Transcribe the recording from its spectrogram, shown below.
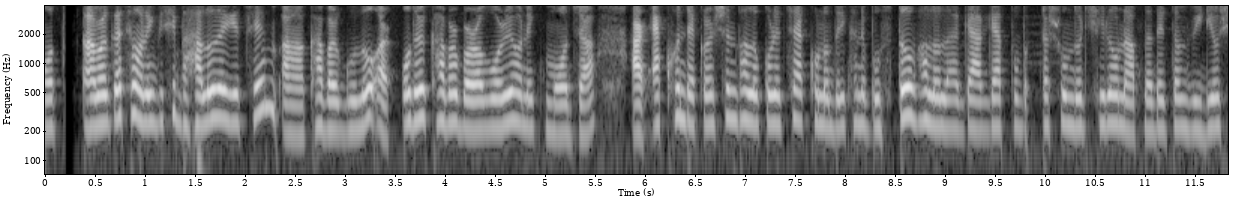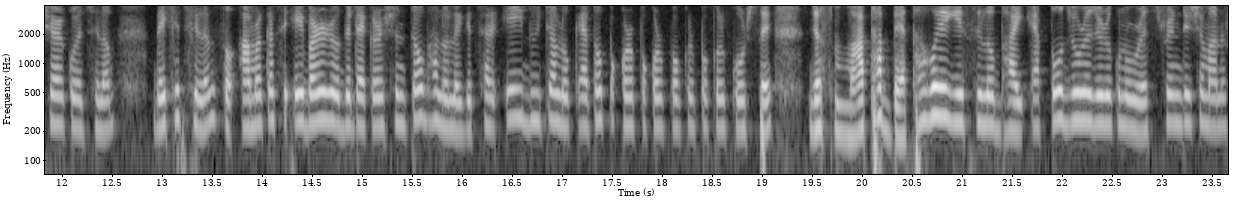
মতো। আমার কাছে অনেক বেশি ভালো লেগেছে খাবারগুলো। আর ওদের খাবার বরাবরই অনেক মজা। আর এখন ডেকোরেশন ভালো করেছে, এখন ওদের এখানে বুঝতেও ভালো লাগে। আগে এত একটা সুন্দর ছিল না, আপনাদের তো আমি ভিডিও শেয়ার করেছিলাম, দেখেছিলেন। সো আমার কাছে এবারের ওদের ডেকোরেশনটাও ভালো লেগেছে। আর এই দুইটা লোক এত পকর পকর পকর পকর করছে জাস্ট মাথা ব্যথা হয়ে গেছিল। ভাই, এত জোরে জোরে কোনো রেস্টুরেন্টে এসে মানুষ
